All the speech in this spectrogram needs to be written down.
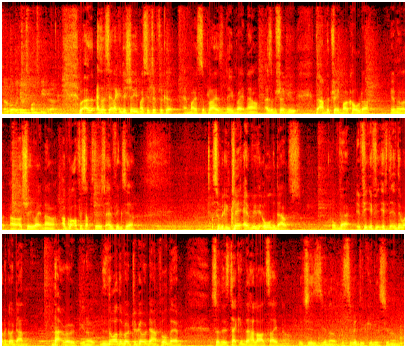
So, what would your response be to that? Well, as I said, I can just show you my certificate and my supplier's name right now, as I'm showing you that I'm the trademark holder. You know, I'll, I'll show you right now. I've got office upstairs, so everything's here. So we can clear every all the doubts of that. If you, if, if, they, if they want to go down that road, you know, there's no other road to go down for them. So they're taking the halal side now, which is, you know, this is ridiculous, you know.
